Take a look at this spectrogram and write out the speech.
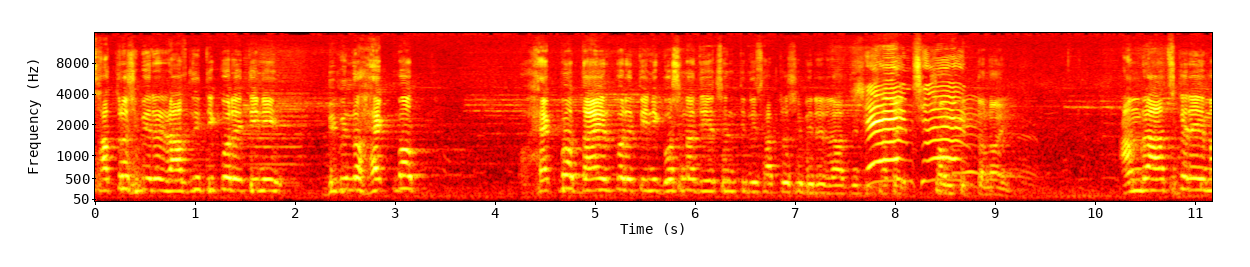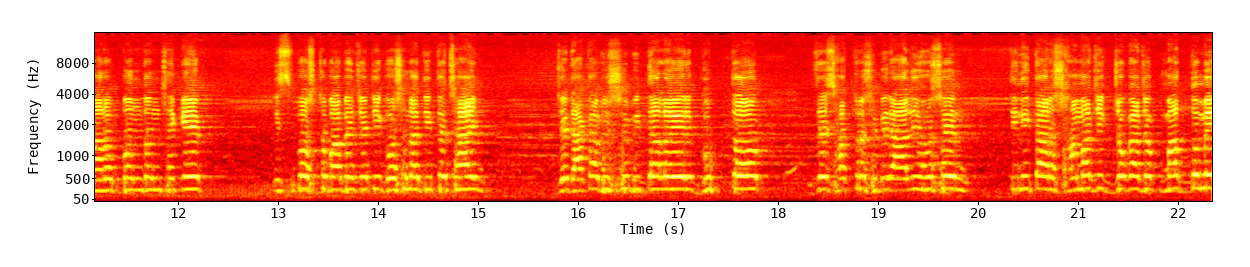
ছাত্র শিবিরের রাজনীতি করে তিনি বিভিন্ন হ্যাকমত হ্যাকমত দায়ের করে তিনি ঘোষণা দিয়েছেন তিনি ছাত্র শিবিরের রাজনীতির সাথে! সম্পৃক্ত নয় আমরা আজকের এই মানববন্ধন থেকে স্পষ্টভাবে যেটি ঘোষণা দিতে চাই যে ঢাকা বিশ্ববিদ্যালয়ের গুপ্ত যে ছাত্র শিবির আলী হোসেন তিনি তার সামাজিক যোগাযোগ মাধ্যমে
